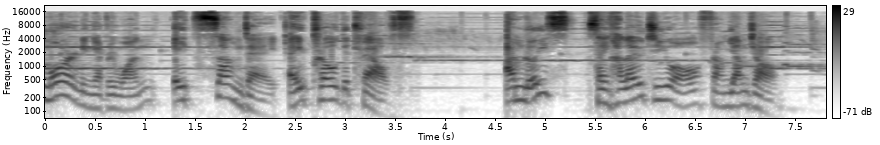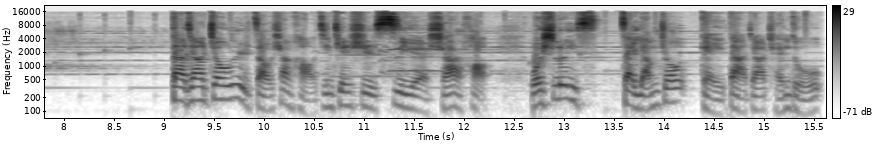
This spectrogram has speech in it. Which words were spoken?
morning, everyone. It's Sunday, April the 12th. I'm Lewis, saying hello to you all from Yangzhou. 大家周日早上好，今天是四月十二号，我是 Lewis，在扬州给大家晨读。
